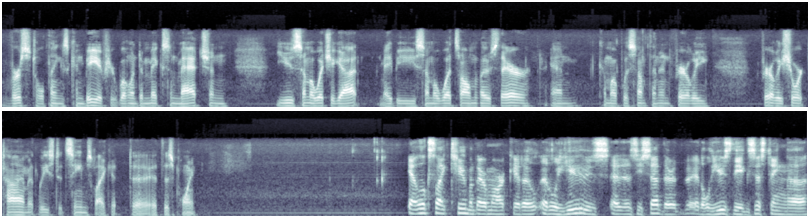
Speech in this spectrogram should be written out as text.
versatile things can be if you're willing to mix and match and use some of what you got, maybe some of what's almost there, and come up with something in fairly fairly short time. At least it seems like it uh, at this point. Yeah, it looks like too, but there, Mark, it'll it'll use, as you said, there it'll use the existing uh,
